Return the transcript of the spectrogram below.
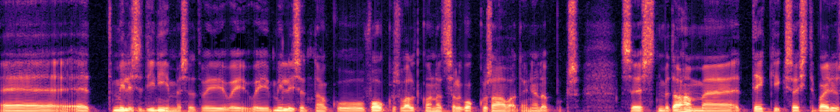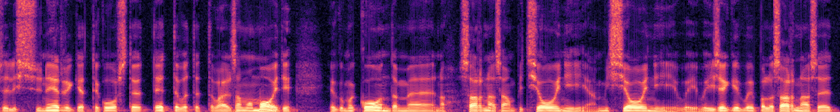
et millised inimesed või, või, või millised nagu fookusvaldkonnad seal kokku saavad, on ju, lõpuks. sest me tahame, et tekiks hästi palju sellist sünergiat ja koostööd ettevõtete vahel samamoodi ja kui me koondame noh, sarnase ambitsiooni ja missiooni või, või isegi võib-olla sarnased,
